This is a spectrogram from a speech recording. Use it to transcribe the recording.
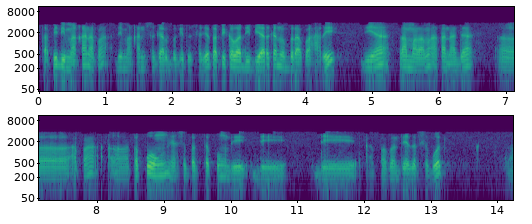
tapi dimakan apa? Dimakan segar begitu saja. Tapi kalau dibiarkan beberapa hari, dia lama-lama akan ada e, apa? E, tepung ya seperti tepung di di di apa pentil tersebut e,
